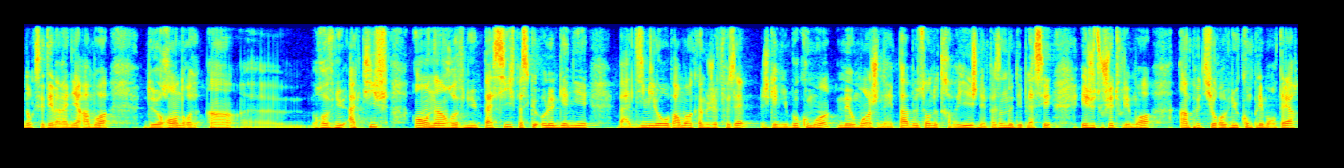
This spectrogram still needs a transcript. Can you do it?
Donc c'était ma manière à moi de rendre un euh, revenu actif en un revenu passif parce qu'au lieu de gagner bah, 10 000 euros par mois comme je faisais, je gagnais beaucoup moins, mais au moins je n'avais pas besoin de travailler, je n'avais pas besoin de me déplacer et je touchais tous les mois un petit revenu complémentaire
